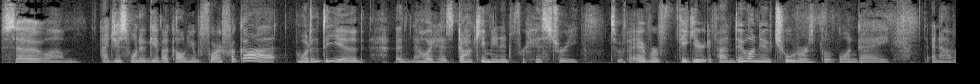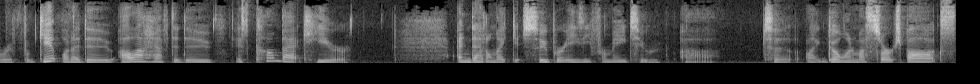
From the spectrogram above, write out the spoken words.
So um, I just wanted to get back on here before I forgot what I did, and now it has documented for history. So if I ever figure, if I do a new children's book one day and I forget what I do, all I have to do is come back here, and that'll make it super easy for me to uh, to like go in my search box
